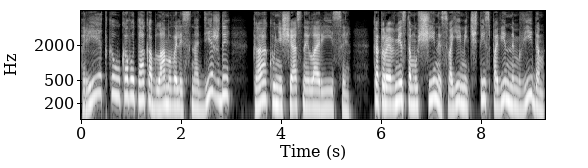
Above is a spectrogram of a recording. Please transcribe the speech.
Редко у кого так обламывались надежды, как у несчастной Ларисы, которая вместо мужчины своей мечты с повинным видом,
